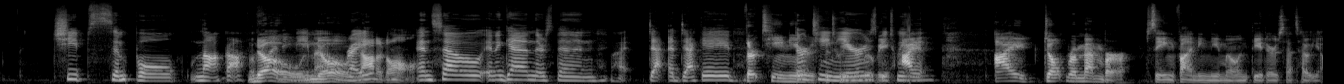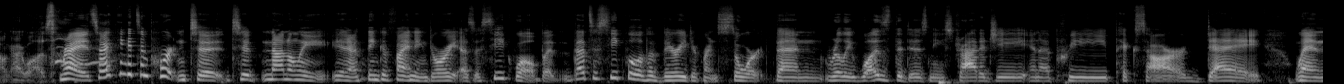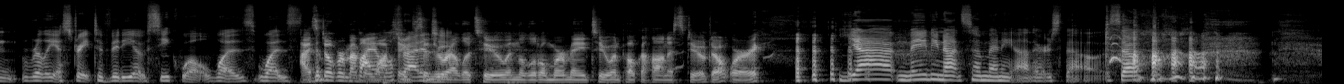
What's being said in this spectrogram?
cheap, simple knockoff of No, Finding Nemo, no, right? not at all. And so, and again, there's been what, de- a decade. 13 years 13 between years between- I, I don't remember seeing Finding Nemo in theaters. That's how young I was. Right. So I think it's important to to not only, you know, think of Finding Dory as a sequel, but that's a sequel of a very different sort than really was the Disney strategy in a pre-Pixar day when really a straight to video sequel was was I still remember watching strategy. Cinderella 2 and The Little Mermaid 2 and Pocahontas 2. Don't worry. yeah, maybe not so many others though. So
